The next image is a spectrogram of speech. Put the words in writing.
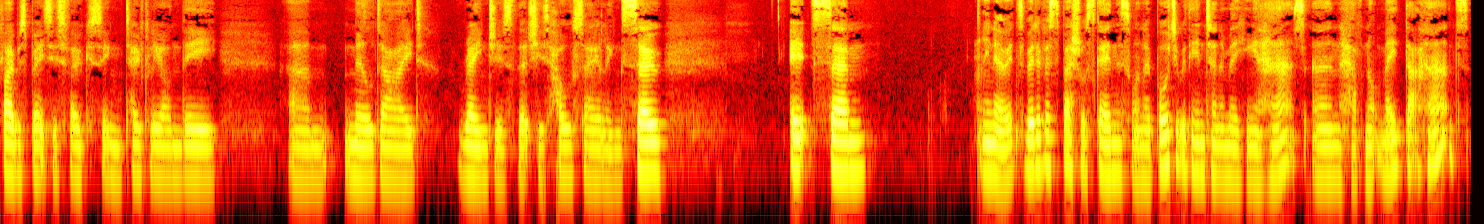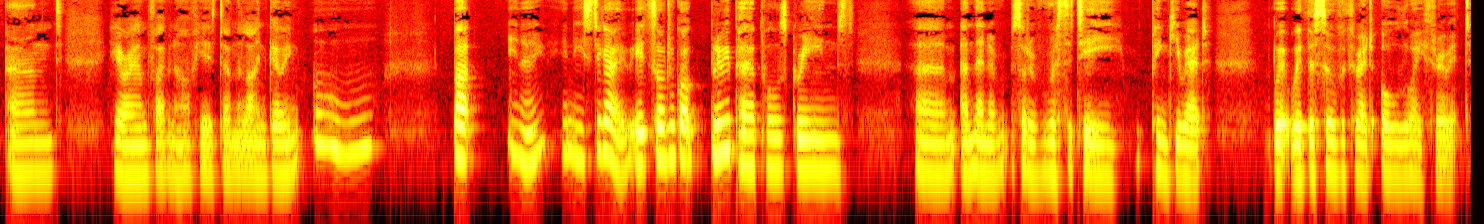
Fyberspates is focusing totally on the um, mill dyed ranges that she's wholesaling. So it's um, you know it's a bit of a special skein. This one I bought it with the intent of making a hat, and have not made that hat. And here I am, five and a half years down the line, going oh, but you know it needs to go. It's sort of got bluey purples, greens, um, and then a sort of russety pinky red with, with the silver thread all the way through it.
